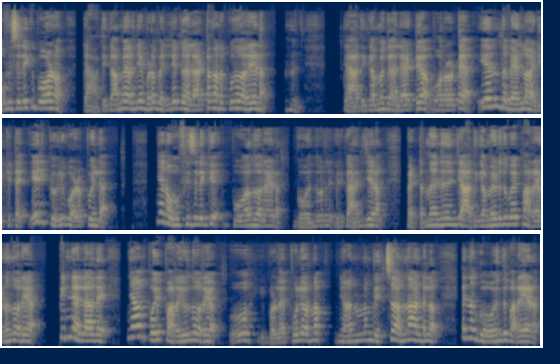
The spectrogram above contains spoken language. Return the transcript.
ഓഫീസിലേക്ക് പോകണോ. രാധികാമ അറിഞ്ഞ ഇവിടെ വലിയ ഗലാട്ട നടക്കുമെന്ന് പറയണം. രാധികാമ ഗലാട്ടയോ പൊറോട്ടയോ എന്ത് വെള്ളം അടിക്കട്ടെ. എനിക്കൊരു കുഴപ്പമില്ല. ഞാൻ ഓഫീസിലേക്ക് പോവാന്ന് പറയണം. ഗോവിന്ദ് പറഞ്ഞു ഒരു കാര്യം ചെയ്യണം. പെട്ടെന്ന് തന്നെ ഞാൻ രാധികാമ്മയുടെ അടുത്ത് പോയി പറയണമെന്ന് പറയാം. പിന്നെ അല്ലാതെ ഞാൻ പോയി പറയൂന്ന് പറയാം. ഓ ഇവളെ പോലെ ഒരെണ്ണം ഞാനൊരെണ്ണം വെച്ച് തന്നാണ്ടല്ലോ. എന്ന് ഗോവിന്ദ് പറയണം.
